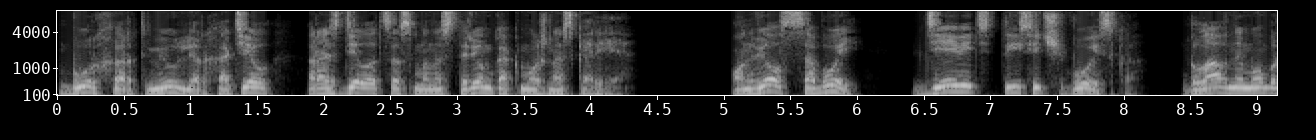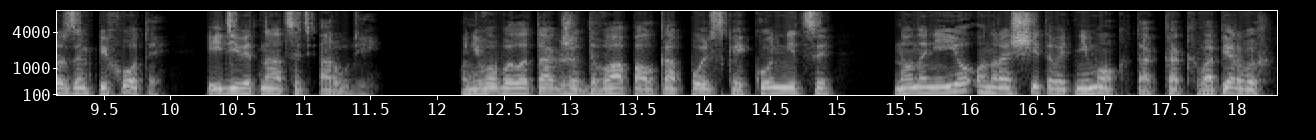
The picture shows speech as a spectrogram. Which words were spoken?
Бурхард Мюллер хотел разделаться с монастырем как можно скорее. Он вел с собой девять тысяч войска, главным образом пехоты, и 19 орудий. У него было также два полка польской конницы, но на нее он рассчитывать не мог, так как, во-первых,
